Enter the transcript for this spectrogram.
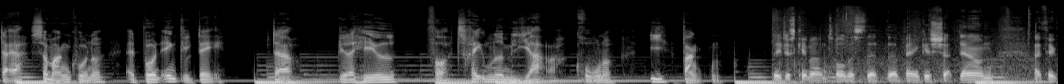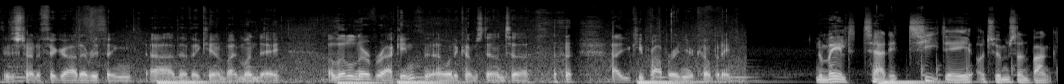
Der er så mange kunder, at på en enkelt dag, der bliver der hævet for 300 milliarder kroner i banken. They just came out and told us that the bank is shut down. I think they're just trying to figure out everything uh, that they can by Monday. A little nerve wracking uh, when it comes down to how you keep operating your company. Normalt tager det 10 dage at tømme sådan en bank,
